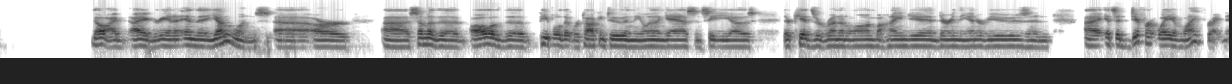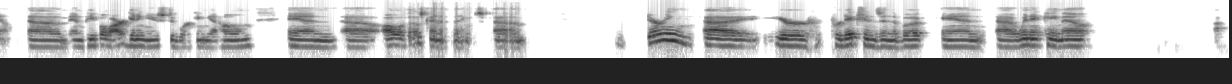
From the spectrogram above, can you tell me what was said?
No, I I agree, and and the young ones uh, are uh, some of the all of the people that we're talking to in the oil and gas and CEOs, their kids are running along behind you and during the interviews, and uh, it's a different way of life right now. Um, and people are getting used to working at home and uh, all of those kind of things. Um, during uh, your predictions in the book and uh, when it came out,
